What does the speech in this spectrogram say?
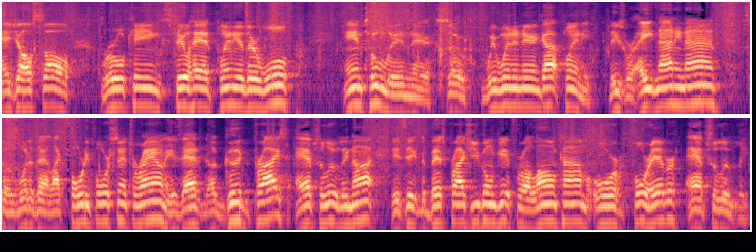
As y'all saw, Rural King still had plenty of their wolf and Tula in there. So we went in there and got plenty. These were $8.99. So what is that, like 44 cents a round? Is that a good price? Absolutely not. Is it the best price you're to get for a long time or forever? Absolutely.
